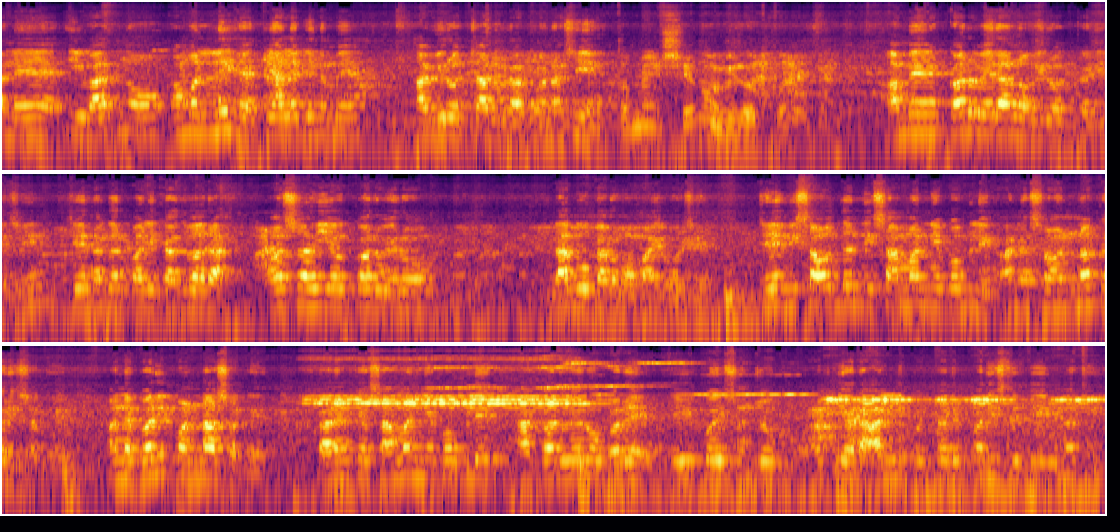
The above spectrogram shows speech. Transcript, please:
અને એ વાતનો અમલ નહીં થાય ત્યાં લગીને અમે આ વિરોધ ચાલુ રાખવાના છીએ. તમે શેનો વિરોધ કરો છો? અમે કરવેરાનો વિરોધ કરીએ છીએ જે નગરપાલિકા દ્વારા અસહ્ય કરવેરો લાગુ કરવામાં આવ્યો છે. જે વિસાવદરની સામાન્ય પબ્લિક આને સહન ન કરી શકે અને ભરી પણ ન શકે. કારણ કે સામાન્ય પબ્લિક આ કરવેરો ભરે એવી કોઈ સંજોગ અત્યારે હાલની પરી- પરિસ્થિતિ નથી.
